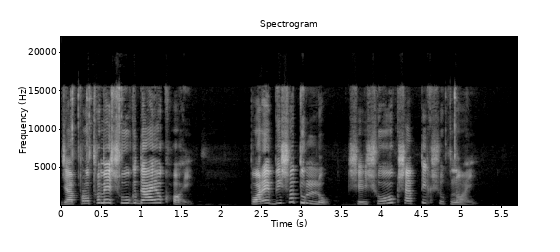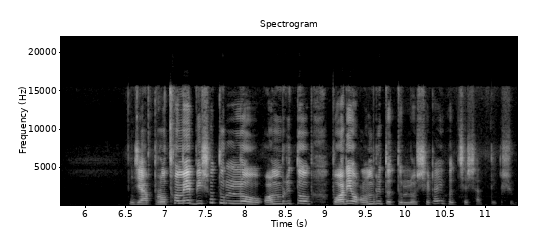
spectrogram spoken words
যা প্রথমে সুখদায়ক হয়, পরে বিষতুল্য। সেই সুখ সাত্বিক সুখ নয়। যা প্রথমে বিষতুল্য অমৃত, পরে অমৃত তুল্য সেটাই হচ্ছে সাত্বিক সুখ।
